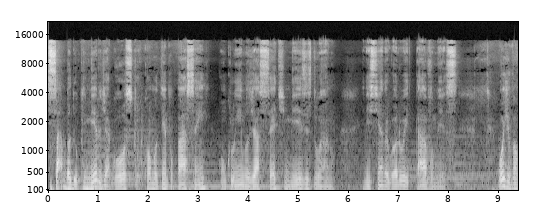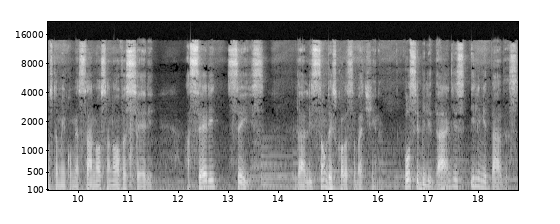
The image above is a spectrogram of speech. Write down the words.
Sábado, 1 de agosto, como o tempo passa, hein? Concluímos já sete meses do ano, iniciando agora o oitavo mês. Hoje vamos também começar a nossa nova série, a série 6 da lição da Escola Sabatina, Possibilidades Ilimitadas.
